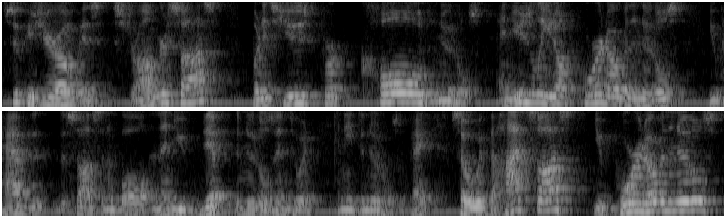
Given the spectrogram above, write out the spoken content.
Tsukijiro is stronger sauce, but it's used for cold noodles. And usually you don't pour it over the noodles, you have the, the, sauce in a bowl and then you dip the noodles into it and eat the noodles, okay? So with the hot sauce, you pour it over the noodles.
